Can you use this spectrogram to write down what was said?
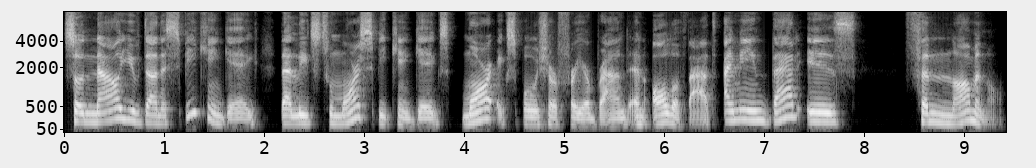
So now you've done a speaking gig that leads to more speaking gigs, more exposure for your brand, and all of that. I mean, that is phenomenal.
